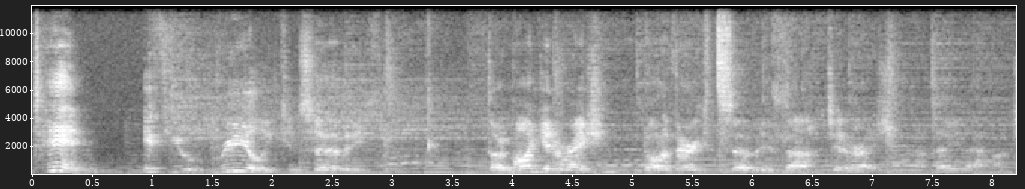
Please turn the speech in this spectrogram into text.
Ten if you're really conservative. Though my generation, not a very conservative uh, generation, I'll tell you that much.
